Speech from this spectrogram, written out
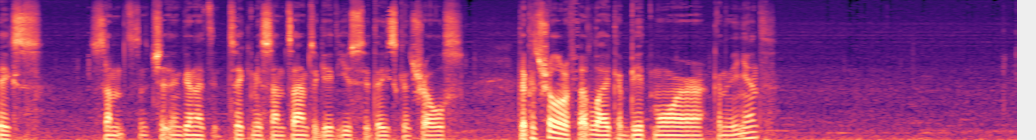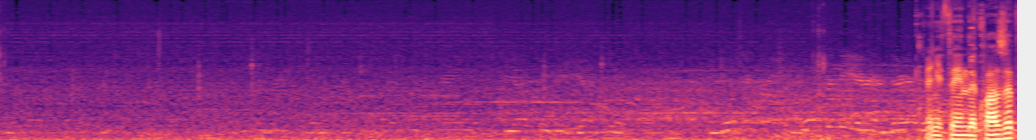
takes some gonna take me some time to get used to these controls. The controller felt like a bit more convenient. Anything in the closet?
